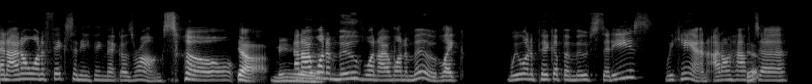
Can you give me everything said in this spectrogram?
and i don't want to fix anything that goes wrong so Yeah. I mean, and i want to move when i want to move like we want to pick up and move cities we can i don't have Yeah. to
